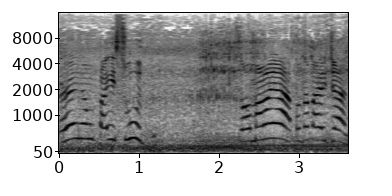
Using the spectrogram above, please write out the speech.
Ayan yung Paiswood. So mamaya, punta tayo dyan.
